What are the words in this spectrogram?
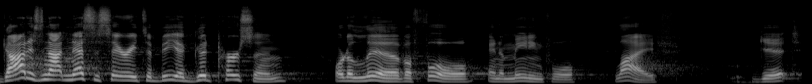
God is not necessary to be a good person or to live a full and a meaningful life. Get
